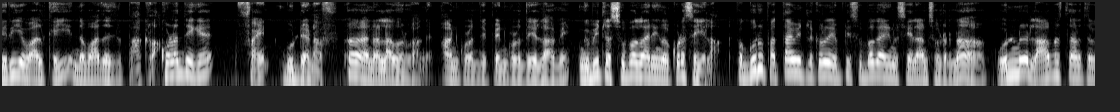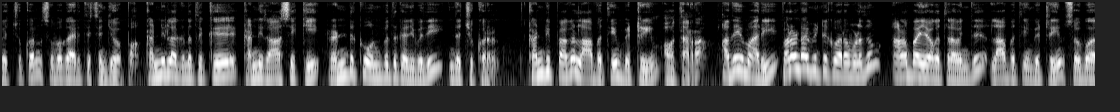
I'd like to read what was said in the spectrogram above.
பெரிய வாழ்க்கையை இந்த மாதத்தில் பார்க்கலாம். குழந்தைங்க ஃபைன் குட் அனஃப் நல்லா வருவாங்க. ஆண் குழந்தை பெண் குழந்தை எல்லாமே. உங்கள் வீட்டில் சுபகாரியங்கள் கூட செய்யலாம். இப்போ குரு பத்தாம் வீட்டில் இருக்கிற எப்படி சுபகாரியங்கள் செய்யலாம்னு சொல்கிறேன்னா ஒன்று லாபஸ்தானத்தில் இருக்க சுக்கரன் சுபகாரியத்தை செஞ்சு வைப்பான். கன்னி லக்னத்துக்கு கன்னி ராசிக்கு ரெண்டுக்கு ஒன்பதுக்கு அதிபதி இந்த சுக்கரன். கண்டிப்பாக லாபத்தையும் வெற்றியும் அவ தர்றான். அதே மாதிரி பன்னெண்டாம் வீட்டுக்கு வர பொழுதும் அனுபவ யோகத்தில் வந்து லாபத்தையும் வெற்றியும் சுப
